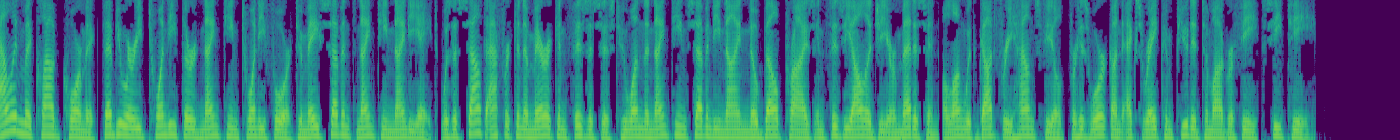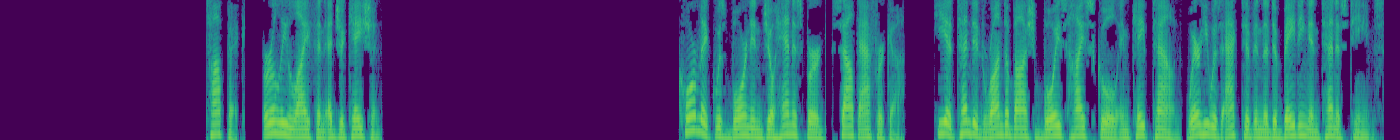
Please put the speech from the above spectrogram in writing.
Alan MacLeod Cormack February 23, 1924 to May 7, 1998 was a South African-American physicist who won the 1979 Nobel Prize in Physiology or Medicine along with Godfrey Hounsfield for his work on X-ray computed tomography CT. Topic: Early life and education. Cormack was born in Johannesburg, South Africa. He attended Rondebosch Boys High School in Cape Town, where he was active in the debating and tennis teams.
